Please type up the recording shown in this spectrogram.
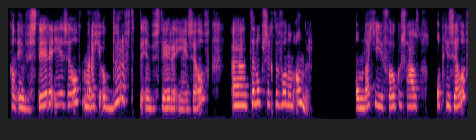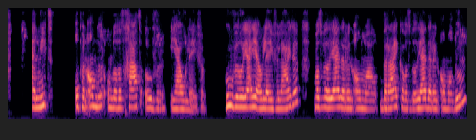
kan investeren in jezelf, maar dat je ook durft te investeren in jezelf uh, ten opzichte van een ander. Omdat je je focus houdt op jezelf en niet op een ander, omdat het gaat over jouw leven. Hoe wil jij jouw leven leiden? Wat wil jij daarin allemaal bereiken? Wat wil jij daarin allemaal doen?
